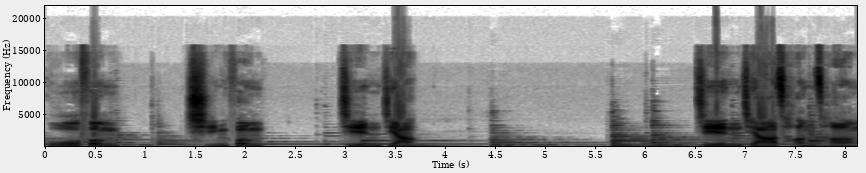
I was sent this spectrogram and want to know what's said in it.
国风，秦风，蒹葭。蒹葭苍苍，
